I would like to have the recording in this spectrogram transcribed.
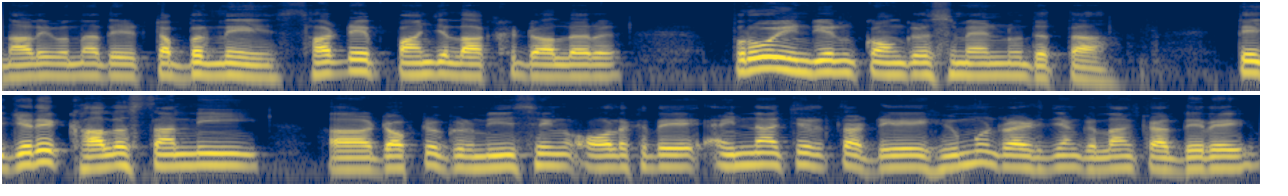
ਨਾਲੇ ਉਹਨਾਂ ਦੇ ਟੱਬਰ ਨੇ 5.5 lakh dollar pro Indian congressman ਨੂੰ ਦਿੱਤਾ ਤੇ ਜਿਹੜੇ ਖਾਲਿਸਤਾਨੀ ਡਾਕਟਰ ਗੁਰਮੀਤ ਸਿੰਘ ਔਲਖ ਦੇ ਇੰਨਾ ਚਿਰ ਤੁਹਾਡੇ ਹਿਊਮਨ ਰਾਈਟਸ ਦੀਆਂ ਗੱਲਾਂ ਕਰਦੇ ਰਹੇ,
